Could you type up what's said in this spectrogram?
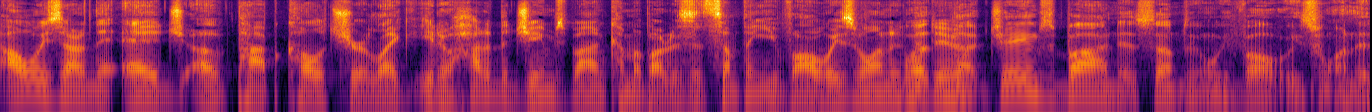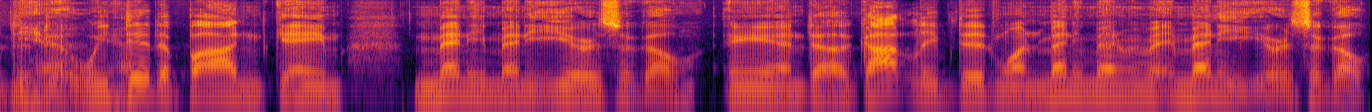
always on the edge of pop culture. Like you know, how did the James Bond come about? Is it something you've always wanted Well, to do? no, James Bond is something we've always wanted to Yeah, do. We yeah. did a Bond game many, many years ago, and uh, Gottlieb did one many, many, many, years ago.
